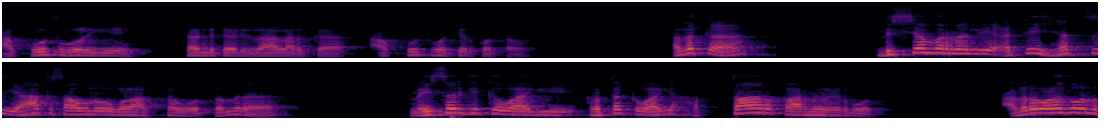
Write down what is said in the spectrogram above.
ಆ ಕೂಸುಗಳಿಗೆ ತಂಡಿ ತಡಿದಾಲಾರ್ಕ ಆ ಕೂಸುಗಳು ತೀರ್ಕೊತಾವೆ. ಅದಕ್ಕೆ ಡಿಸೆಂಬರ್ನಲ್ಲಿ ಅತಿ ಹೆಚ್ಚು ಯಾಕೆ ಸಾವು ನೋವುಗಳು ಆಗ್ತಾವೆ ಅಂತಂದ್ರೆ ನೈಸರ್ಗಿಕವಾಗಿ, ಕೃತಕವಾಗಿ ಹತ್ತಾರು ಕಾರಣಗಳಿರ್ಬೋದು. ಅದರೊಳಗೆ ಒಂದು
